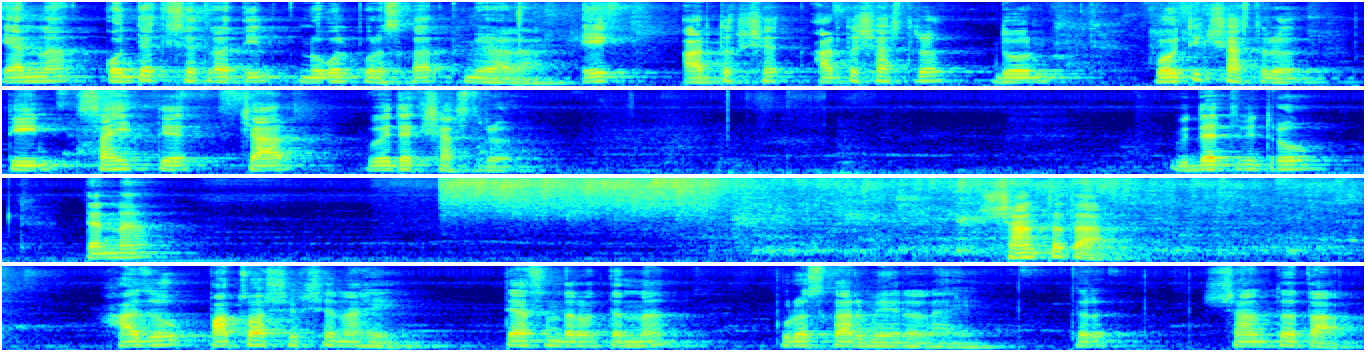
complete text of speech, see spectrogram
यांना कोणत्या क्षेत्रातील नोबल पुरस्कार मिळाला? एक अर्थक्ष अर्थशास्त्र. दोन भौतिकशास्त्र. तीन साहित्य. चार वैद्यकशास्त्र विद्यार्थी मित्रो त्यांना शांतता हा जो पाचवा शिक्षण आहे त्या संदर्भात त्यांना पुरस्कार मिळालेला आहे. तर शांतता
